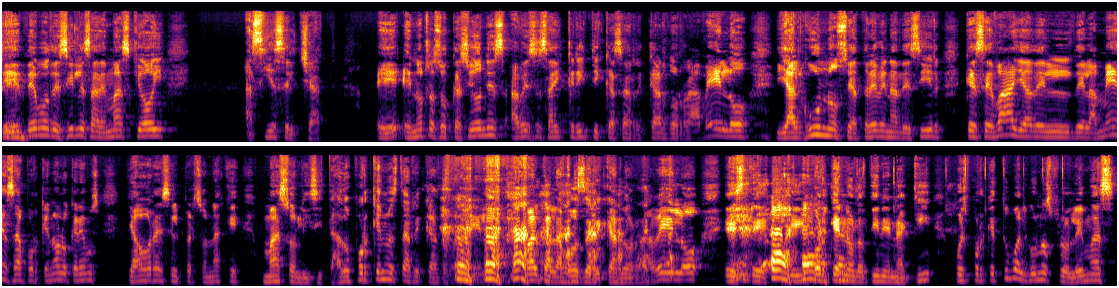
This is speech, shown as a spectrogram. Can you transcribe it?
Eh, debo decirles además que hoy, así es el chat, eh, en otras ocasiones, a veces hay críticas a Ricardo Ravelo y algunos se atreven a decir que se vaya del, de la mesa porque no lo queremos y ahora es el personaje más solicitado. ¿Por qué no está Ricardo Ravelo? Falta la voz de Ricardo Ravelo. Este, ¿Y por qué no lo tienen aquí? Pues porque tuvo algunos problemas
